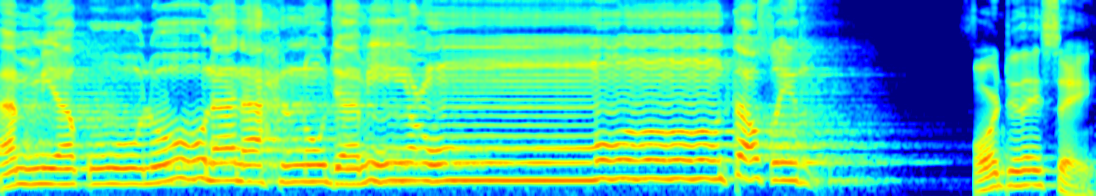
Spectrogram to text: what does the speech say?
أم يقولون نحن جميع منتصر Or do they say,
